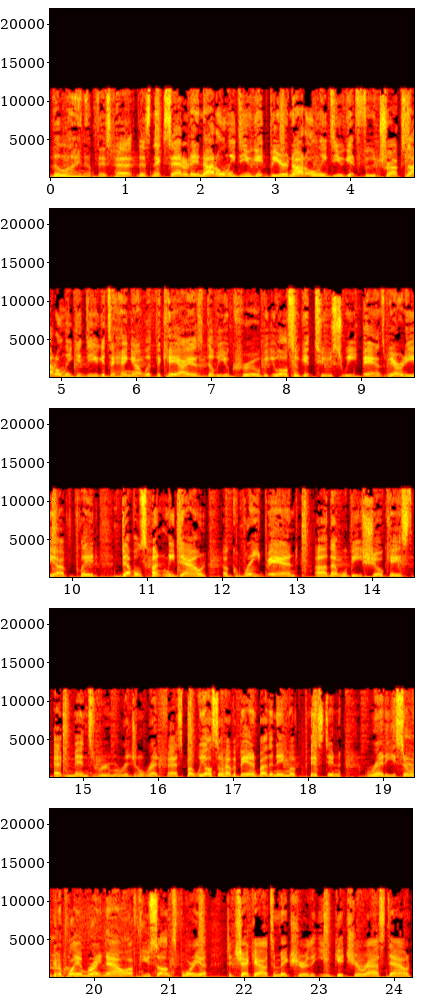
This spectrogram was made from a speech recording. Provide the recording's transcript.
the lineup this pa- this next Saturday. Not only do you get beer, not only do you get food trucks, not only do you get to hang out with the KISW crew, but you also get two sweet bands. We already uh, played Devils Hunt Me Down, a great band uh, that will be showcased at Men's Room Original Red Fest. But we also have a band by the name of Piston Ready. So we're going to play them right now. A few songs for you to check out to make sure that you get your ass down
